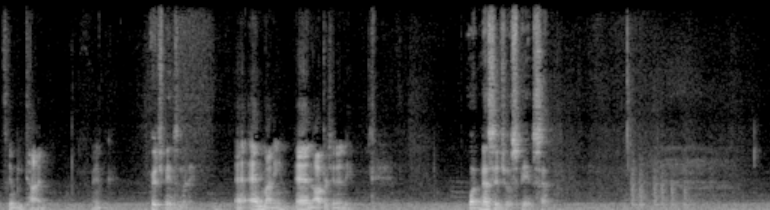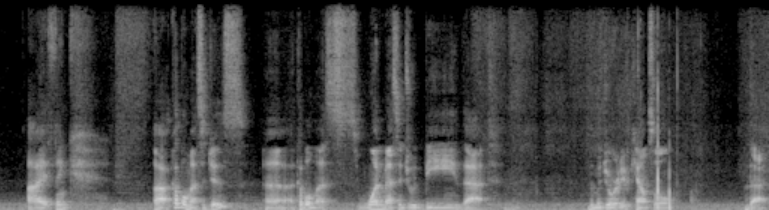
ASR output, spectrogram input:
it's going to be time, right? Which means money. A- and money and opportunity. What message was being sent? I think uh, a couple messages. Uh, a couple mess. One message would be that the majority of council that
